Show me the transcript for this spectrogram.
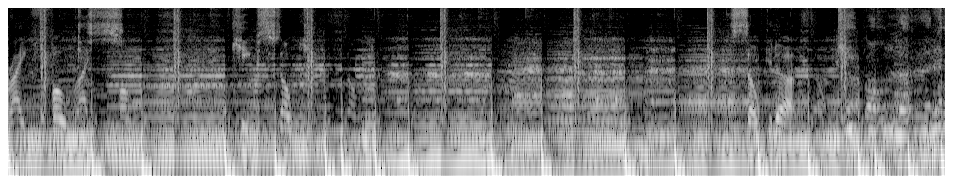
right focus. Keep soaking. Soak it up. Keep on learning.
